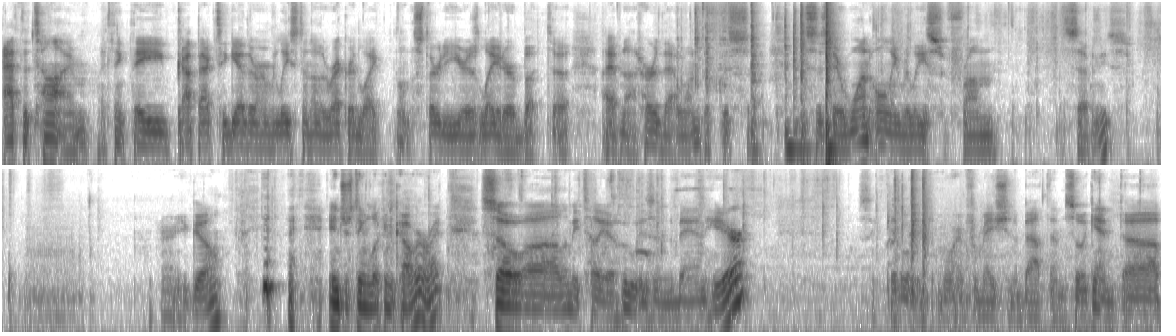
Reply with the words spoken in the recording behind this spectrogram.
at the time. I think they got back together and released another record like almost 30 years later, but uh, I have not heard that one. But this uh, this is their one only release from the 70s. There you go. Interesting looking cover, right? So uh, let me tell you who is in the band here. Let's get a little bit more information about them. So again, uh,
